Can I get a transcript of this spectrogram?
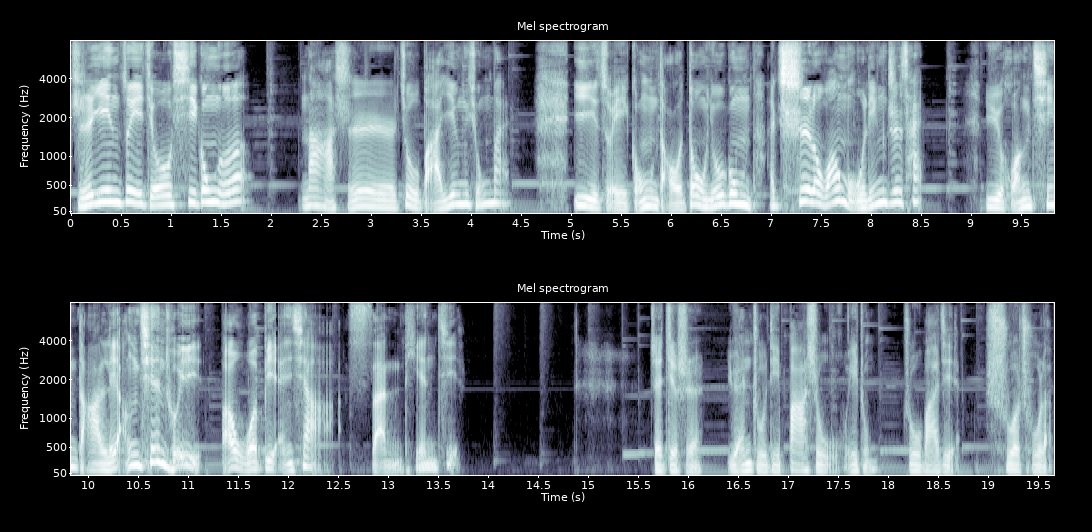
只因醉酒戏宫娥，那时就把英雄卖，一嘴拱倒斗牛宫，还吃了王母灵芝菜。玉皇亲打两千锤，把我贬下三天界。这就是。原著第八十五回中，猪八戒说出了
